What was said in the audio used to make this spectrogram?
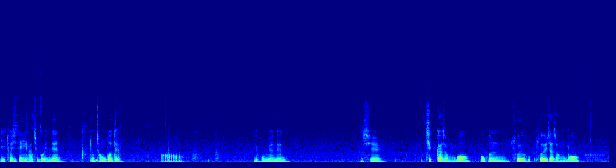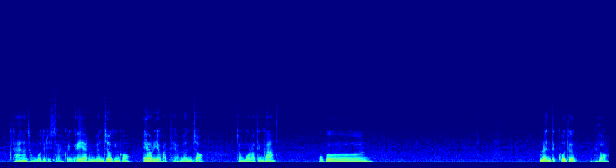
이 토지대장이 가지고 있는 각종 정보들 어, 여기 보면은 사실 집가 정보 혹은 소유, 소유자 정보 다양한 정보들이 있어요. 그리고 AR은 면적인 거 에어리어 같아요. 면적 정보라든가 혹은 랜드 코드 그래서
